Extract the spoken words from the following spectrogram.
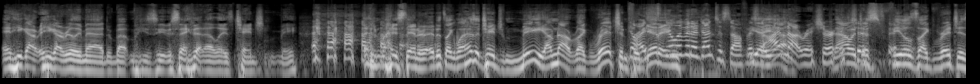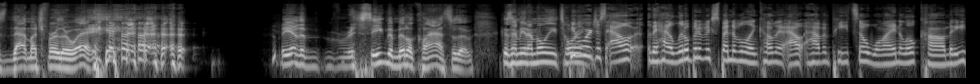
And he got he got really mad about he was saying that LA's changed me and my standard. And it's like, well, it hasn't changed me. I'm not like rich and No, I still live in a dentist office. Yeah, yeah. I'm not richer. now it just feels like rich is that much further away. but yeah, the seeing the middle class, because I mean, I'm only touring. People were just out. They had a little bit of expendable income. They're out having pizza, wine, a little comedy,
